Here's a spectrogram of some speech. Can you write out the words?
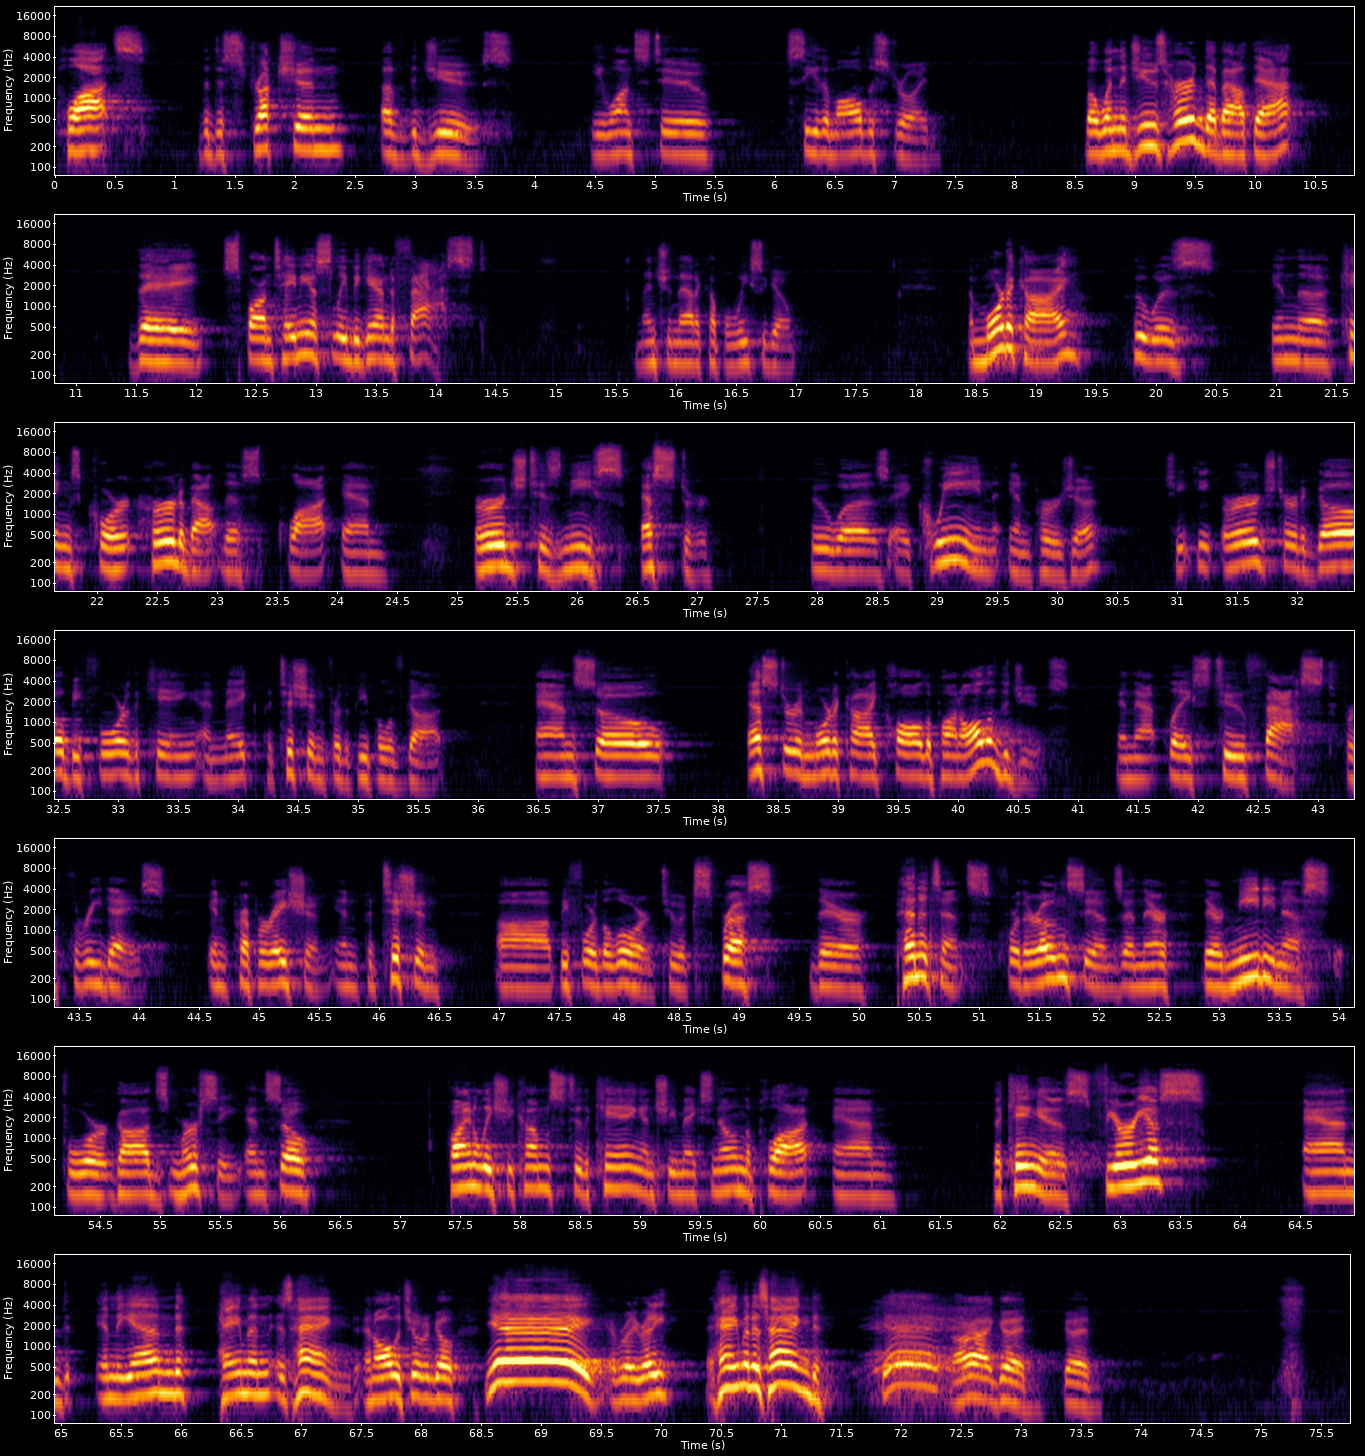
plots the destruction of the Jews. He wants to see them all destroyed. But when the Jews heard about that, they spontaneously began to fast. Mentioned that a couple weeks ago. And Mordecai, who was in the king's court, heard about this plot and urged his niece Esther, who was a queen in Persia, she, he urged her to go before the king and make petition for the people of God. And so Esther and Mordecai called upon all of the Jews in that place to fast for three days in preparation, in petition uh, before the Lord, to express their penitence for their own sins and their, their neediness for God's mercy. And so finally, she comes to the king and she makes known the plot, and the king is furious. And in the end, Haman is hanged. And all the children go, Yay! Everybody ready? Haman is hanged. Yay! Yay. All right, good, good.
